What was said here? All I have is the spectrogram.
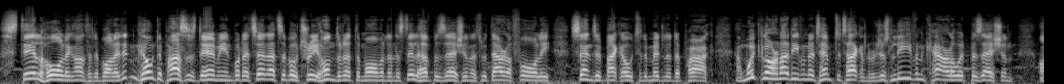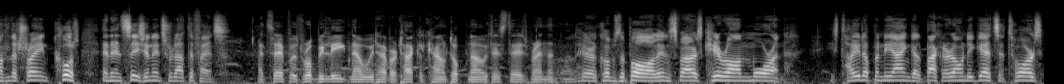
still holding onto the ball. I didn't count the passes, Damien, but I'd say that's about 300 at the moment, and they still have possession. It's with Dara Foley, sends it back out to the middle of the park. And Wicklow are not even attempt to tackle. They're just leaving Carlow with possession until they try and cut an incision into that defence. I'd say if it was rugby league now, we'd have our tackle count up now at this stage, Brendan. Well, here comes the ball in as far as Kieran Moran. He's tied up in the angle. Back around he gets it towards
